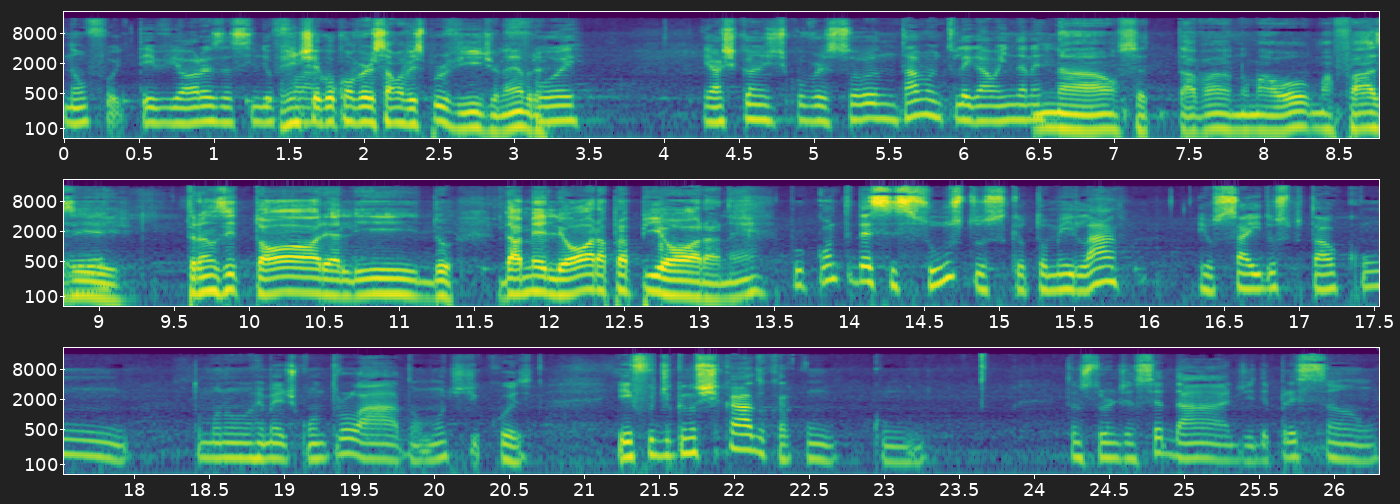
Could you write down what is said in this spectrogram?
Não foi. Teve horas assim de eu A gente falar, chegou a conversar uma vez por vídeo, lembra? Foi. Eu acho que quando a gente conversou, não tava muito legal ainda, né? Não, você tava numa uma fase É. transitória ali, do, da melhora pra piora, né? Por conta desses sustos que eu tomei lá, eu saí do hospital com. tomando um remédio controlado, um monte de coisa. E aí fui diagnosticado, cara, com, com transtorno de ansiedade, depressão.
